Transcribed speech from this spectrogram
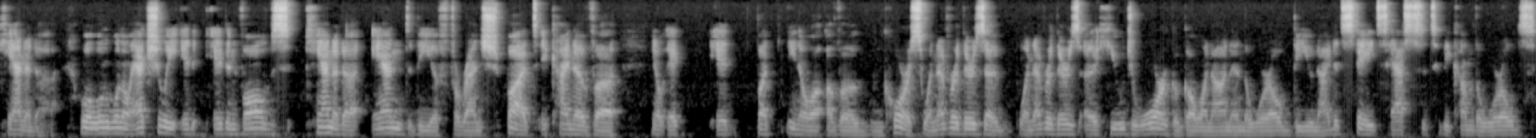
Canada. Well, well, well, no, actually, it it involves Canada and the uh, French, but it kind of, uh, you know, it it, but you know, of a course, whenever there's a whenever there's a huge war going on in the world, the United States has to, become the world's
